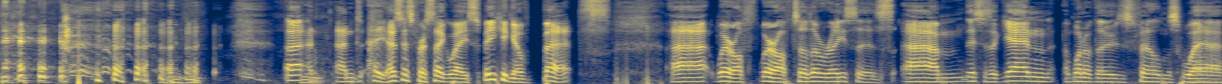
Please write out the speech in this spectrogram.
uh, and and hey, as just for a segue, speaking of bets, uh, we're off. We're off to the races. Um, this is again one of those films where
